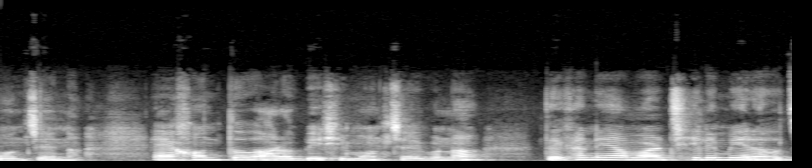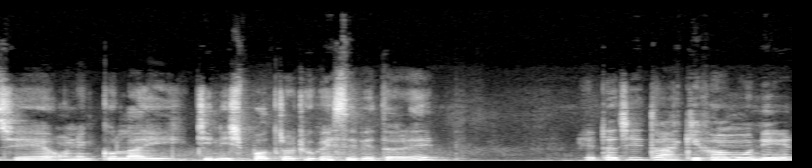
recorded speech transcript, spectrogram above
মন চায় না। এখন তো আরও বেশি মন চাইব না। তো এখানে আমার ছেলে মেয়েরা হচ্ছে অনেকগুলাই জিনিসপত্র ঢুকাইছে ভেতরে। এটা যেহেতু আকিফা মনির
